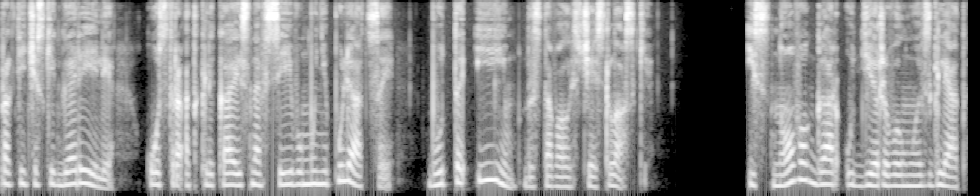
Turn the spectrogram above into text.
практически горели, остро откликаясь на все его манипуляции, будто и им доставалась часть ласки. И снова Гар удерживал мой взгляд,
